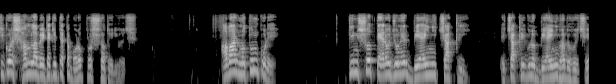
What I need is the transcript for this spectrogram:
কি করে সামলাবে, এটা কিন্তু একটা বড় প্রশ্ন তৈরি হয়েছে। আবার নতুন করে তিনশো তেরো জনের বেআইনি চাকরি, এই চাকরিগুলো বেআইনিভাবে হয়েছে।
